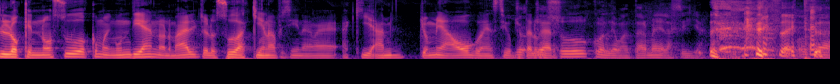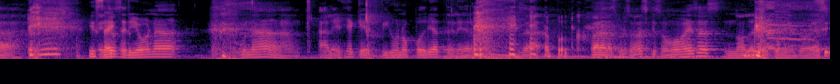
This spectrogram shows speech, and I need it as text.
Lo que no sudo como en un día normal, yo lo sudo aquí en la oficina. mae. Aquí, a mí, yo me ahogo en este Yo, puta yo lugar. sudo con levantarme de la silla. Exacto. O sea, eso sería una una alergia que fijo no podría tener. O sea, para las personas que son obesas, no les recomiendo eso.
